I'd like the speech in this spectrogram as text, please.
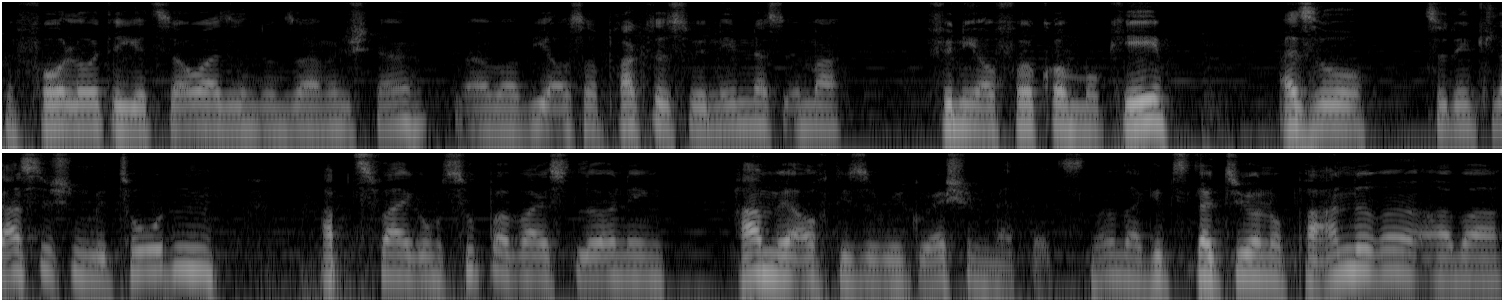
bevor Leute jetzt sauer sind und sagen, Mensch, ne? aber wie aus der Praxis, wir nehmen das immer, finde ich auch vollkommen okay. Also zu den klassischen Methoden, Abzweigung, Supervised Learning, haben wir auch diese Regression Methods. Ne? Da gibt es natürlich noch ein paar andere, aber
